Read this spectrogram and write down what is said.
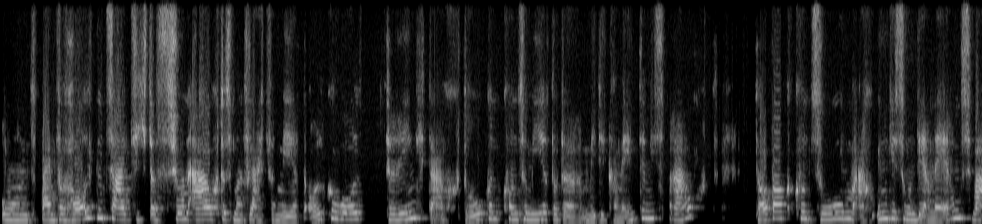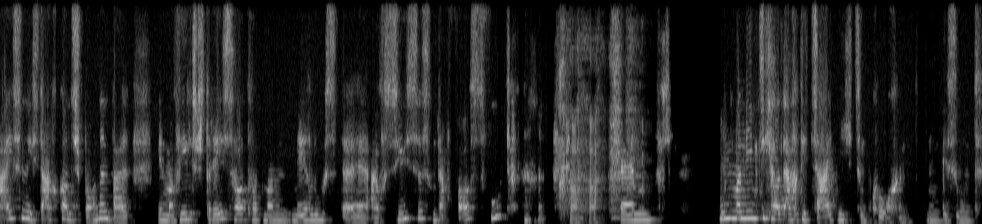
Und beim Verhalten zeigt sich das schon auch, dass man vielleicht vermehrt Alkohol trinkt, auch Drogen konsumiert oder Medikamente missbraucht. Tabakkonsum, auch ungesunde Ernährungsweisen ist auch ganz spannend, weil wenn man viel Stress hat, hat man mehr Lust äh, auf Süßes und auf Fastfood. ähm, und man nimmt sich halt auch die Zeit nicht zum Kochen, um gesund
